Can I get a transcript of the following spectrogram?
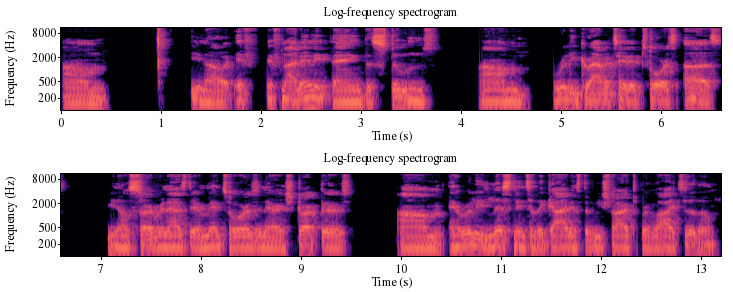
um, you know, if if not anything, the students um, really gravitated towards us, you know, serving as their mentors and their instructors, um, and really listening to the guidance that we tried to provide to them.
